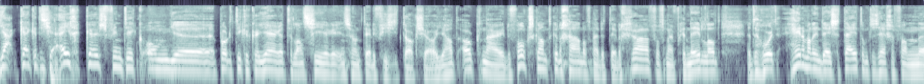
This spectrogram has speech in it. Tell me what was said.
Ja, kijk, het is je eigen keus, vind ik, om je politieke carrière te lanceren in zo'n televisietalkshow. Je had ook naar de Volkskrant kunnen gaan, of naar de Telegraaf, of naar Vrij Nederland. Het hoort helemaal in deze tijd om te zeggen van... Uh,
